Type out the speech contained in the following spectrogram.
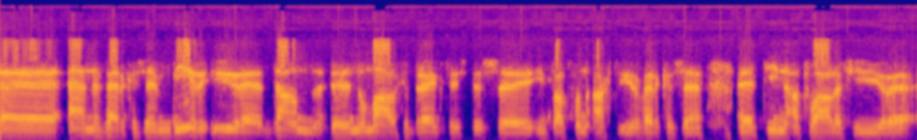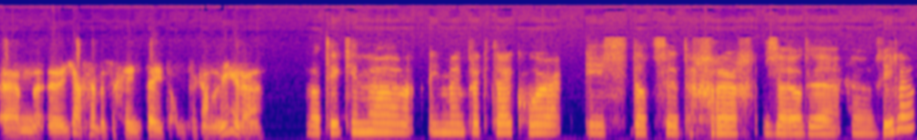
Uh, en werken ze meer uren dan uh, normaal gebruikt is. Dus uh, in plaats van acht uur werken ze tien à twaalf uur. En ja, hebben ze geen tijd om te gaan leren. Wat ik in, in mijn praktijk hoor is dat ze het graag zouden uh, willen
